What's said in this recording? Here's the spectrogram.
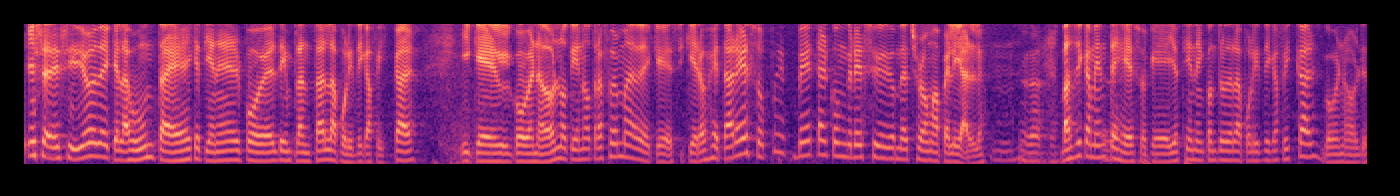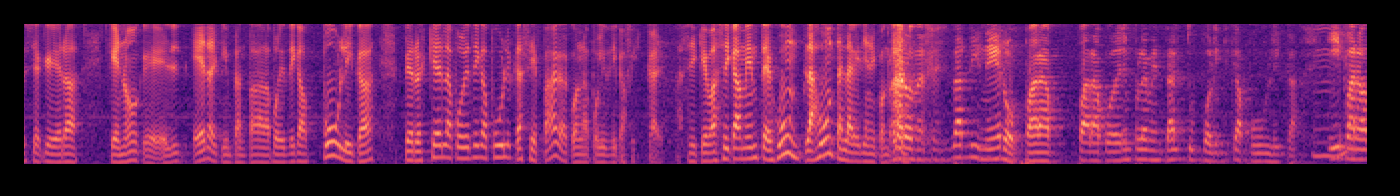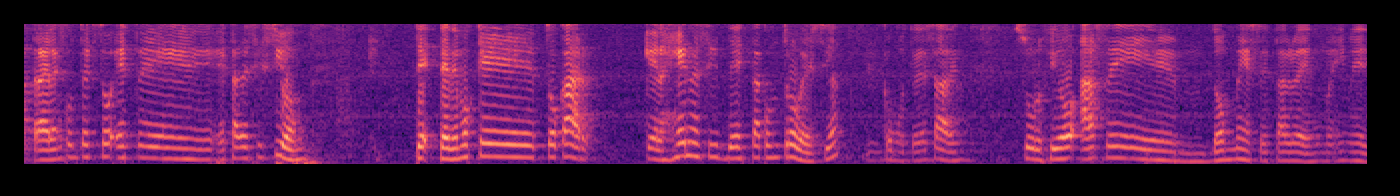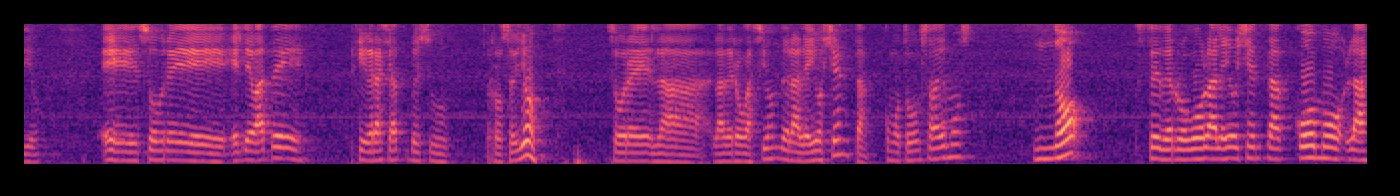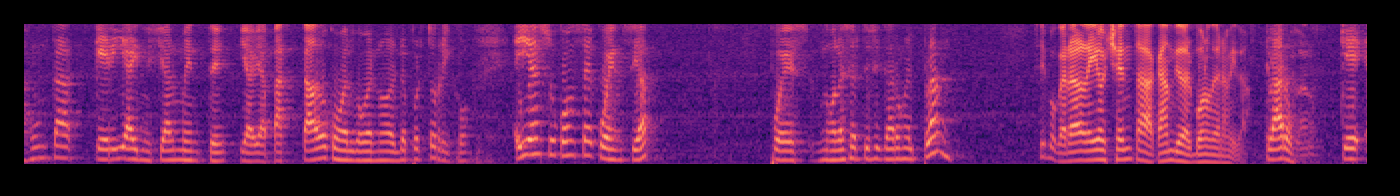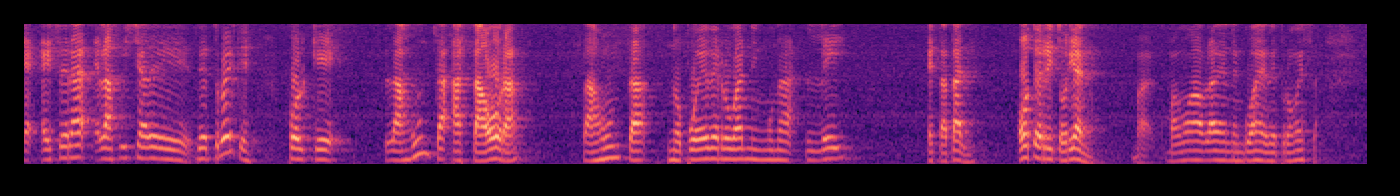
Y se decidió de que la Junta es el que tiene el poder de implantar la política fiscal y que el gobernador no tiene otra forma de que si quiere objetar eso, pues vete al Congreso y donde Trump a pelearle. Exacto. Básicamente es eso, que ellos tienen control de la política fiscal. El gobernador decía que era que no, que él era el que implantaba la política pública, pero es que la política pública se paga con la política fiscal. Así que básicamente jun- la Junta es la que tiene control. Claro, necesitas dinero para, para poder implementar tu política pública. Y para traer en contexto este, esta decisión, te- tenemos que tocar que el génesis de esta controversia, como ustedes saben, surgió hace mm, dos meses, tal vez, un mes y medio, eh, sobre el debate Gibrachat versus Rosselló, sobre la, la derogación de la ley 80. Como todos sabemos, no se derogó la ley 80 como la Junta quería inicialmente y había pactado con el gobernador de Puerto Rico. Y en su consecuencia, pues no le certificaron el plan. Sí, porque era la ley 80 a cambio del bono de Navidad. Claro, Claro. que eh, esa era la ficha de, de trueque, porque la Junta hasta ahora, la Junta no puede derogar ninguna ley estatal o territorial. Va- vamos a hablar en lenguaje de promesa.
